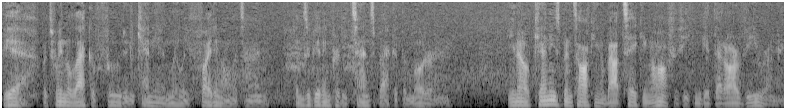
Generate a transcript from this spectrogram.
Yeah, between the lack of food and Kenny and Lilly fighting all the time, things are getting pretty tense back at the motor inn. You know, Kenny's been talking about taking off if he can get that RV running.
